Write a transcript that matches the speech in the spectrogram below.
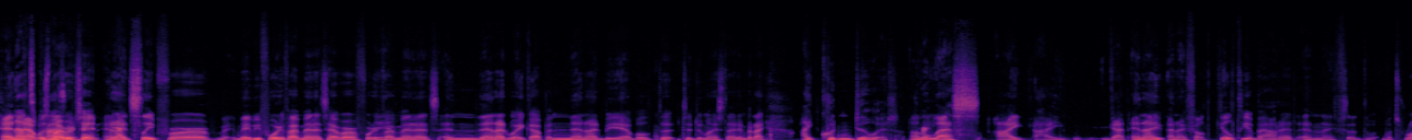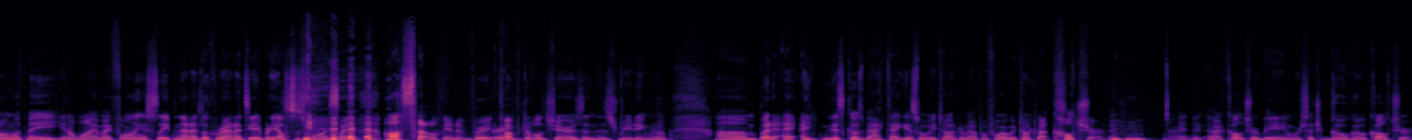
and that was my routine. And Yeah. I'd sleep for maybe 45 minutes, our 45 Yeah. minutes, and then I'd wake up and then I'd be able to, to do my studying. But I, I couldn't do it unless I, I got, and I, and I felt guilty about it. And I said, what's wrong with me? You know, why am I falling asleep? And then I'd look around and see everybody else is falling asleep also in a very Right. comfortable chairs in this reading room. Um, but I, I, this goes back to, I guess, what we talked about before. We talked about culture, Mm-hmm. right? Uh, culture being we're such a go-go culture,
